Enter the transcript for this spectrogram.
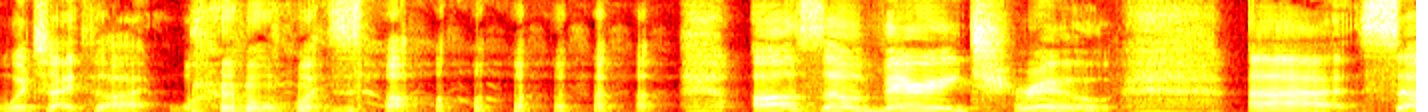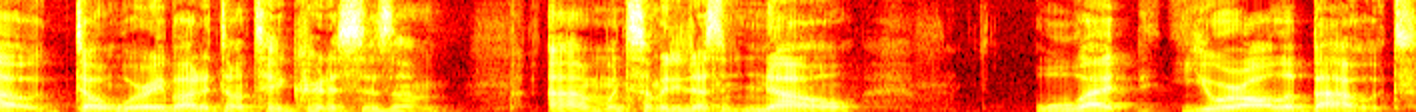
which I thought was all, also very true. Uh, so don't worry about it. Don't take criticism. Um, when somebody doesn't know what you're all about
